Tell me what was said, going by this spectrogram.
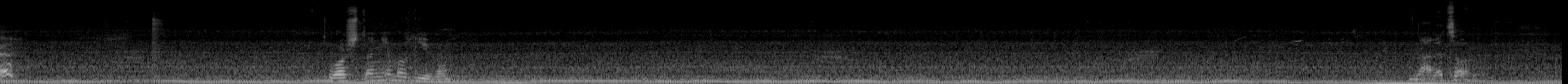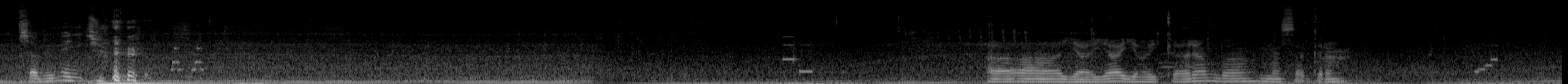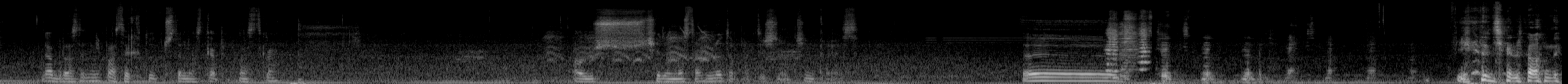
Tłoż to niemożliwe. No ale co? Trzeba wymienić. Ajajajaj, karamba, masakra. Dobra, ostatni pasek, tu 14, 15. O, już 17 minuta praktycznie odcinka jest. Eee... Pierdzielony.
